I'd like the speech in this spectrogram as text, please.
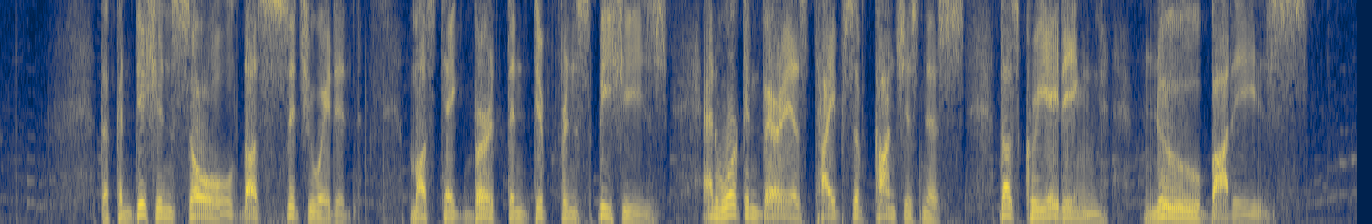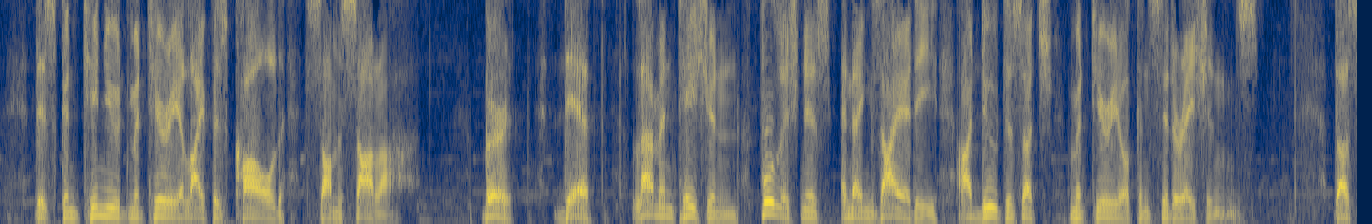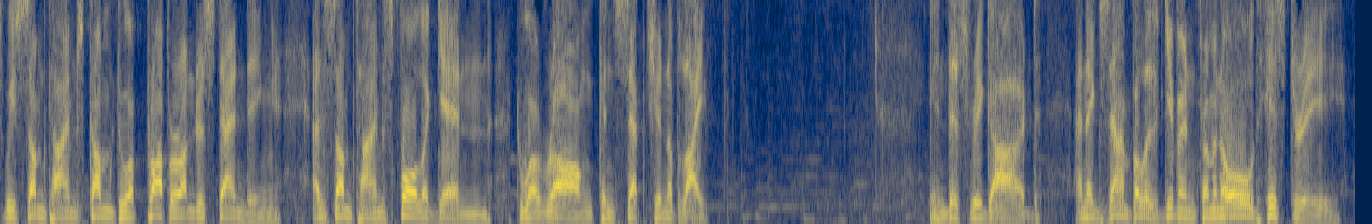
the conditioned soul thus situated must take birth in different species and work in various types of consciousness, thus creating new bodies. This continued material life is called samsara. Birth, death, lamentation, foolishness, and anxiety are due to such material considerations. Thus we sometimes come to a proper understanding, and sometimes fall again to a wrong conception of life. In this regard, an example is given from an old history.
